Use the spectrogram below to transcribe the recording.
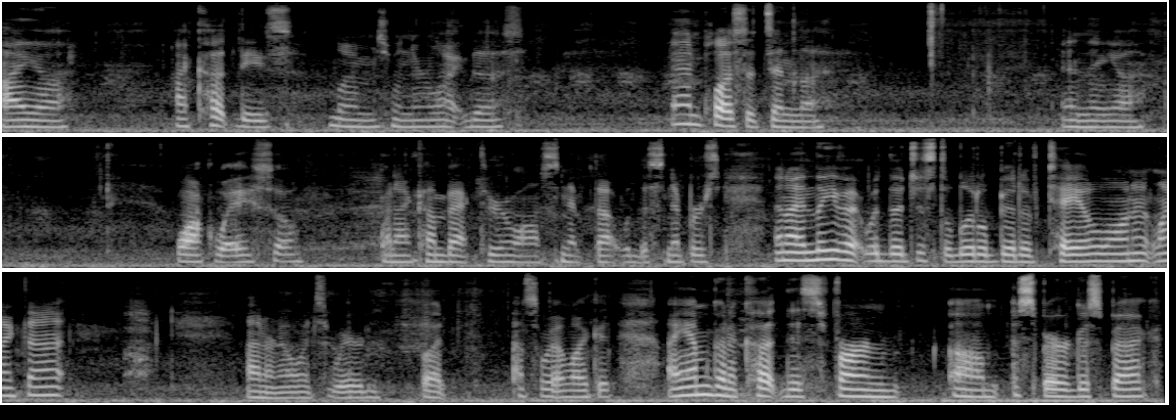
I uh, I cut these limbs when they're like this, and plus it's in the in the uh, walkway, so when I come back through, I'll snip that with the snippers, and I leave it with the just a little bit of tail on it like that. I don't know, it's weird, but that's the way I like it. I am gonna cut this fern um, asparagus back.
